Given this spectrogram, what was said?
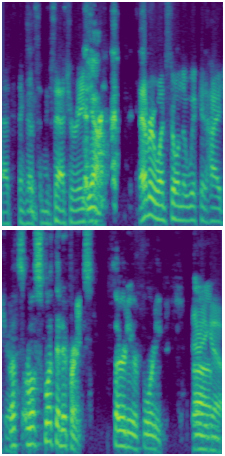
I think that's an exaggeration. Yeah. Everyone's doing the Wicked Hydra. Let's, we'll split the difference 30 or 40. there you um, go.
